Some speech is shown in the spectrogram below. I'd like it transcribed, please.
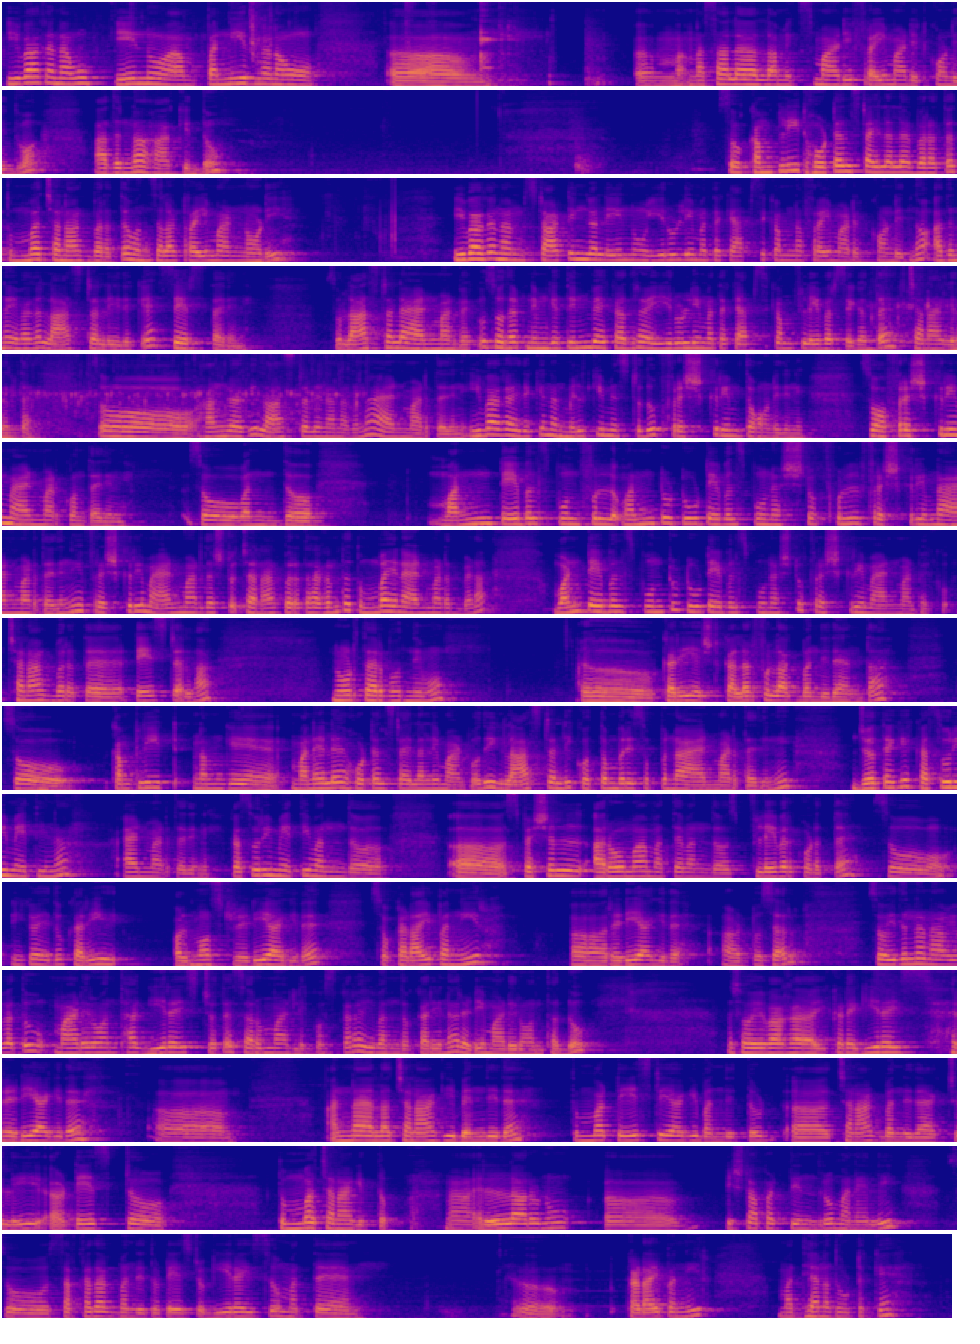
ಇವಾಗ ನಾವು ಏನು ಪನ್ನೀರನ್ನ ನಾವು ಮಸಾಲ ಎಲ್ಲ ಮಿಕ್ಸ್ ಮಾಡಿ ಫ್ರೈ ಮಾಡಿ ಇಟ್ಕೊಂಡಿದ್ವು, ಅದನ್ನು ಹಾಕಿದ್ದು. ಸೊ ಕಂಪ್ಲೀಟ್ ಹೋಟೆಲ್ ಸ್ಟೈಲಲ್ಲೇ ಬರುತ್ತೆ, ತುಂಬ ಚೆನ್ನಾಗಿ ಬರುತ್ತೆ ಒಂದು ಸಲ ಟ್ರೈ ಮಾಡಿ ನೋಡಿ. ಇವಾಗ ನಾನು ಸ್ಟಾರ್ಟಿಂಗಲ್ಲಿ ಏನು ಈರುಳ್ಳಿ ಮತ್ತು ಕ್ಯಾಪ್ಸಿಕಮ್ನ ಫ್ರೈ ಮಾಡಿಟ್ಕೊಂಡಿದ್ನೋ, ಅದನ್ನು ಇವಾಗ ಲಾಸ್ಟಲ್ಲಿ ಇದಕ್ಕೆ ಸೇರಿಸ್ತಾ ಇದ್ದೀನಿ. ಸೊ ಲಾಸ್ಟಲ್ಲೇ ಆ್ಯಡ್ ಮಾಡಬೇಕು ಸೊ ದಟ್ ನಿಮಗೆ ತಿನ್ನಬೇಕಾದ್ರೆ ಈರುಳ್ಳಿ ಮತ್ತು ಕ್ಯಾಪ್ಸಿಕಮ್ ಫ್ಲೇವರ್ ಸಿಗುತ್ತೆ, ಚೆನ್ನಾಗಿರುತ್ತೆ. ಸೊ ಹಾಗಾಗಿ ಲಾಸ್ಟಲ್ಲಿ ನಾನು ಅದನ್ನು ಆ್ಯಡ್ ಮಾಡ್ತಾಯಿದ್ದೀನಿ ಇವಾಗ ಇದಕ್ಕೆ ನಾನು ಮಿಲ್ಕಿ ಮಿಸ್ಟ್ದು ಫ್ರೆಶ್ ಕ್ರೀಮ್ ತೊಗೊಂಡಿದ್ದೀನಿ. ಸೊ ಆ ಫ್ರೆಶ್ ಕ್ರೀಮ್ ಆ್ಯಡ್ ಮಾಡ್ಕೊತಾ ಇದ್ದೀನಿ. ಸೊ ಒಂದು one tablespoon full one to two tablespoon ಅಷ್ಟು ಫುಲ್ ಫ್ರೆಶ್ ಕ್ರೀಮ್ನ ಆ್ಯಡ್ ಮಾಡ್ತಾಯಿದ್ದೀನಿ ಫ್ರೆಶ್ ಕ್ರೀಮ್ ಆ್ಯಡ್ ಮಾಡಿದಷ್ಟು ಚೆನ್ನಾಗಿ ಬರುತ್ತೆ. ಹಾಗಂತ ತುಂಬ ಏನು ಆ್ಯಡ್ ಮಾಡೋದು ಬೇಡ. One tablespoon to two tablespoon ಅಷ್ಟು ಫ್ರೆಶ್ ಕ್ರೀಮ್ ಆ್ಯಡ್ ಮಾಡಬೇಕು. ಚೆನ್ನಾಗಿ ಬರುತ್ತೆ ಟೇಸ್ಟ್ ಎಲ್ಲ. ನೋಡ್ತಾ ಇರ್ಬೋದು ನೀವು. ಕರಿ ಎಷ್ಟು ಕಲರ್ಫುಲ್ಲಾಗಿ ಬಂದಿದೆ ಅಂತ. ಸೊ ಕಂಪ್ಲೀಟ್ ನಮಗೆ ಮನೇಲೇ ಹೋಟೆಲ್ ಸ್ಟೈಲಲ್ಲಿ ಮಾಡ್ಬೋದು. ಈಗ ಲಾಸ್ಟಲ್ಲಿ ಕೊತ್ತಂಬರಿ ಸೊಪ್ಪನ್ನ ಆ್ಯಡ್ ಮಾಡ್ತಾಯಿದ್ದೀನಿ ಜೊತೆಗೆ ಕಸೂರಿ ಮೇಥಿನ ಆ್ಯಡ್ ಮಾಡ್ತಾಯಿದ್ದೀನಿ ಕಸೂರಿ ಮೇತಿ ಒಂದು ಸ್ಪೆಷಲ್ ಅರೋಮಾ ಮತ್ತು ಒಂದು ಫ್ಲೇವರ್ ಕೊಡುತ್ತೆ. ಸೊ ಈಗ ಇದು ಕರಿ ಆಲ್ಮೋಸ್ಟ್ ರೆಡಿಯಾಗಿದೆ ಸೊ ಕಡಾಯಿ ಪನ್ನೀರ್ ರೆಡಿಯಾಗಿದೆ ಟು ಸರ್ವ್ ಸೊ ಇದನ್ನು ನಾವಿವತ್ತು ಮಾಡಿರುವಂತಹ ಗೀ ರೈಸ್ ಜೊತೆ ಸರ್ವ್ ಮಾಡಲಿಕ್ಕೋಸ್ಕರ ಈ ಒಂದು ಕರಿನ ರೆಡಿ ಮಾಡಿರುವಂಥದ್ದು. ಸೊ ಇವಾಗ ಈ ಕಡೆ ಗೀ ರೈಸ್ ರೆಡಿಯಾಗಿದೆ ಅನ್ನ ಎಲ್ಲ ಚೆನ್ನಾಗಿ ಬೆಂದಿದೆ. ತುಂಬ ಟೇಸ್ಟಿಯಾಗಿ ಬಂದಿತ್ತು. ಚೆನ್ನಾಗಿ ಬಂದಿದೆ ಆ್ಯಕ್ಚುಲಿ ಟೇಸ್ಟು ತುಂಬ ಚೆನ್ನಾಗಿತ್ತು. ಎಲ್ಲರೂ ಇಷ್ಟಪಟ್ಟು ತಿಂದರು ಮನೆಯಲ್ಲಿ. ಸೊ ಸಖತ್ತಾಗಿ ಬಂದಿತ್ತು ಟೇಸ್ಟು. ಗೀ ರೈಸು ಮತ್ತು ಕಡಾಯಿ ಪನ್ನೀರ್ ಮಧ್ಯಾಹ್ನದ ಊಟಕ್ಕೆ.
